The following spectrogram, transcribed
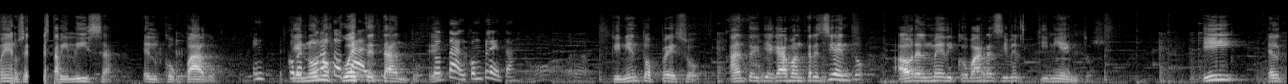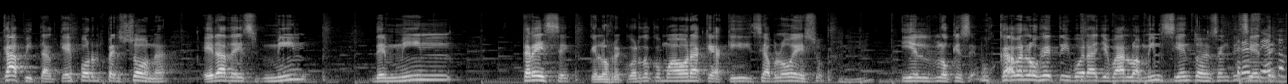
menos se estabiliza el copago. En- Que no nos total. cueste tanto. ¿eh? Total, completa. 500 pesos. Antes llegaban 300, ahora el médico va a recibir 500. Y el capital, que es por persona, era de mil, de 1013, que lo recuerdo como ahora que aquí se habló eso, y el, lo que se buscaba el objetivo era llevarlo a 1167, 300.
